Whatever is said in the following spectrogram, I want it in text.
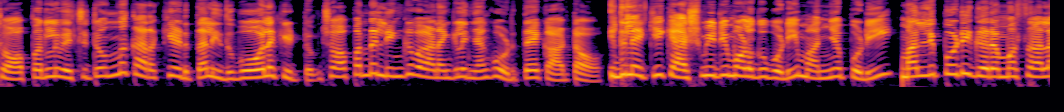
ചോപ്പറിൽ വെച്ചിട്ട് ഒന്ന് കറക്കി എടുത്താൽ ഇതുപോലെ കിട്ടും. ചോപ്പറിന്റെ ലിങ്ക് വേണമെങ്കിൽ ഞാൻ കൊടുത്തേക്കാട്ടോ ഇതിലേക്ക് കാശ്മീരി മുളക് പൊടി മഞ്ഞപ്പൊടി മല്ലിപ്പൊടി ഗരം മസാല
